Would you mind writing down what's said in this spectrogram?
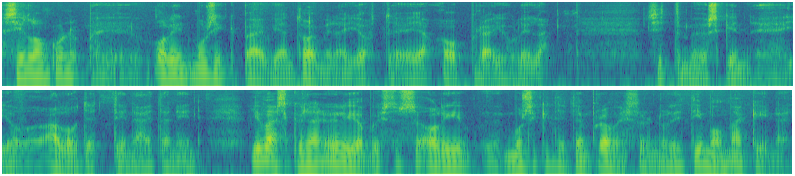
silloin, kun olin musiikkipäivien toiminnanjohtaja ja operajuhlilla. Sitten myöskin jo aloitettiin näitä, niin Jyväskylän yliopistossa oli musiikkitieteen professori, oli Timo Mäkinen.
